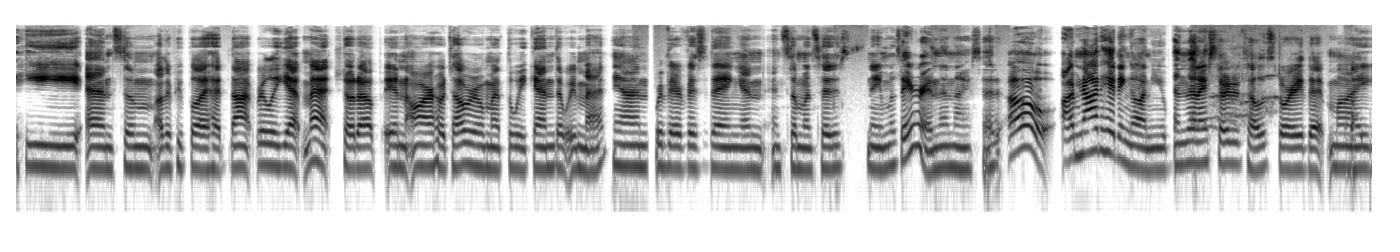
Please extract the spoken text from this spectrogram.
he and some other people I had not really yet met showed up in our hotel room at the weekend that we met and were there visiting and, and someone said his name was Aaron and I said, Oh, I'm not hitting on you. And then I started to tell the story that my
